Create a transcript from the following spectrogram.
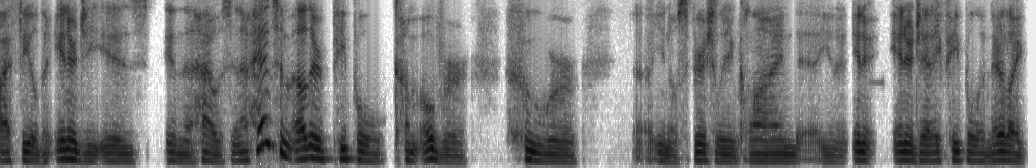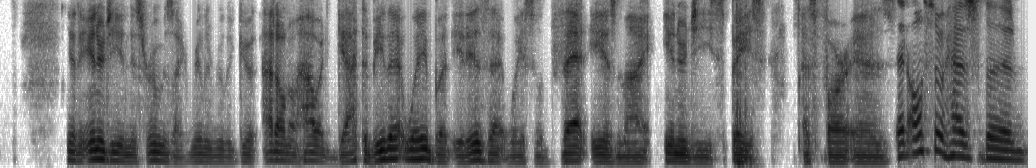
i feel the energy is in the house. And i've had some other people come over who were uh, you know spiritually inclined uh, you know ener- energetic people and they're like yeah, the energy in this room is like really, really good. I don't know how it got to be that way, but it is that way. So that is my energy space as far as That also has the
